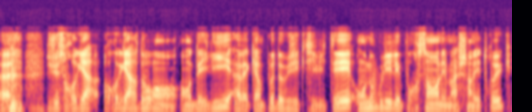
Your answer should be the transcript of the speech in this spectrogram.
Euh, juste rega- regardons en, en daily avec un peu d'objectivité. On oublie les pourcents, les machins, les trucs.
